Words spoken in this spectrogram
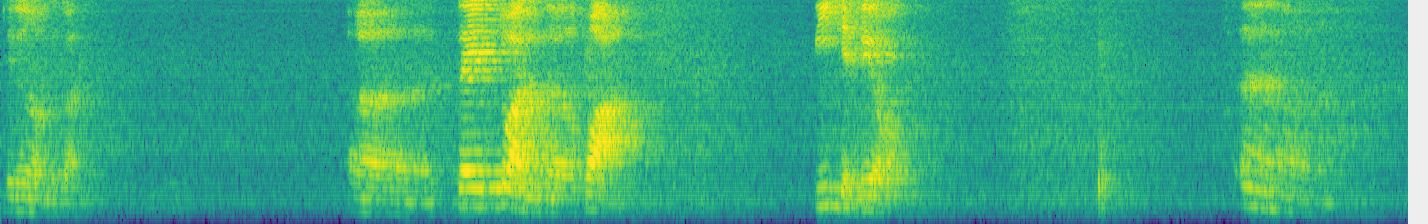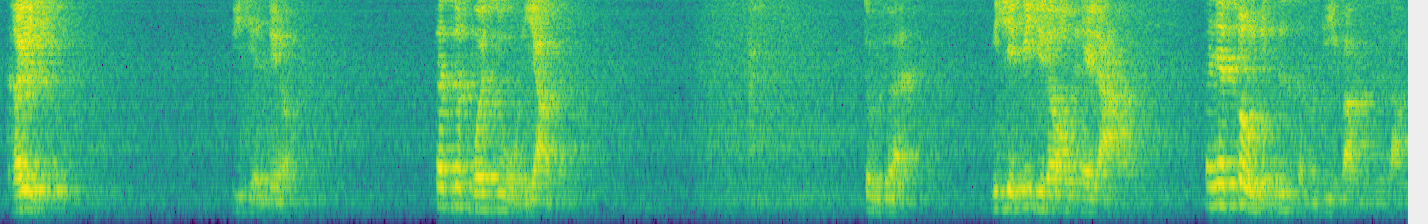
这个哪一段？呃，这一段的话，B 减六，呃，可以，但这不会是我要的，对不对？你解 B 减六 OK 啦，但现在重点是什么地方，你知道吗？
